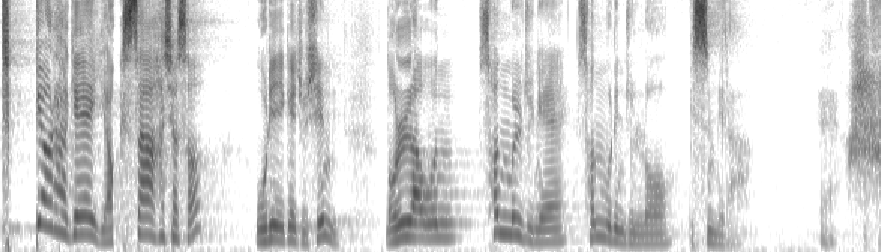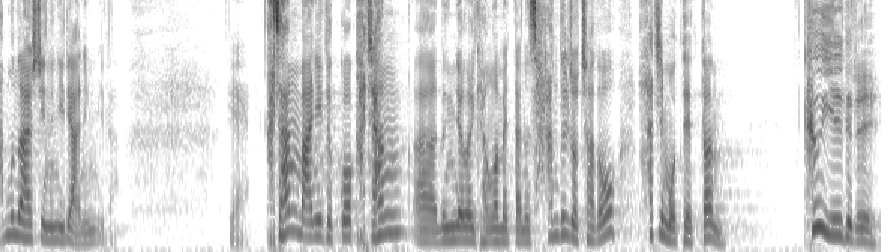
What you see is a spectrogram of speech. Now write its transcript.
특별하게 역사하셔서 우리에게 주신 놀라운 선물 중에 선물인 줄로 믿습니다. 예, 아무나 할 수 있는 일이 아닙니다. 예, 가장 많이 듣고 가장 아, 능력을 경험했다는 사람들조차도 하지 못했던 그 일들을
